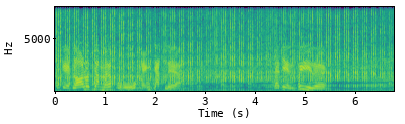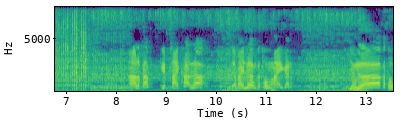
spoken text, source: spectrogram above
สังเกตล้อรถย่ำนะครับ โอ้โห แข็งจัดเลยอะชัดเจนฟี่เลย เอาแล้วครับ เก็บชายคันแล้ว เดี๋ยวไปเริ่มกระทงใหม่กัน ยังเหลือกระทง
